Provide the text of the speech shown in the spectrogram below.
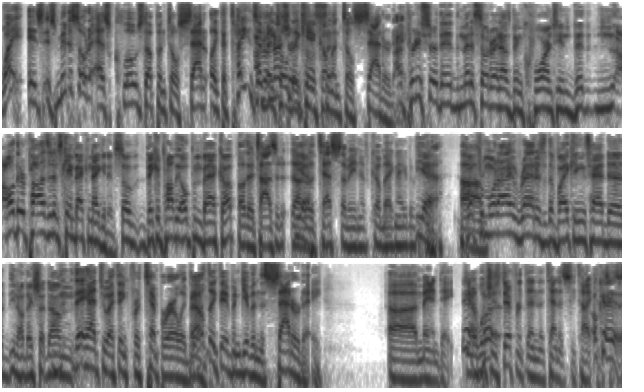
why is is Minnesota as closed up until Saturday? Like the Titans have I'm been told sure they can't come Sa- until Saturday. I'm pretty sure they, Minnesota right now has been quarantined. The, all their positives came back negative, so they could probably open back up. oh, their positive uh, Yeah. the tests. I mean, have come back negative. Yeah. But Um, from what I read, is that the Vikings had to, you know, they shut down. they had to, I think, for temporarily, but I don't think they've been given the Saturday uh, mandate. you Yeah, know, which but- is different than the Tennessee Titans. Okay,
